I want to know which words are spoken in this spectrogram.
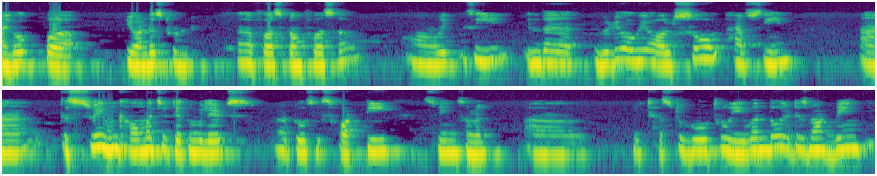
I hope uh, you understood uh, first come first serve. Uh, we see in the video we also have seen uh, the swing how much it accumulates uh, to 640 swings. I mean uh, it has to go through even though it is not being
